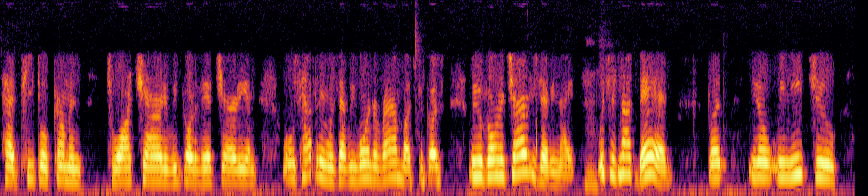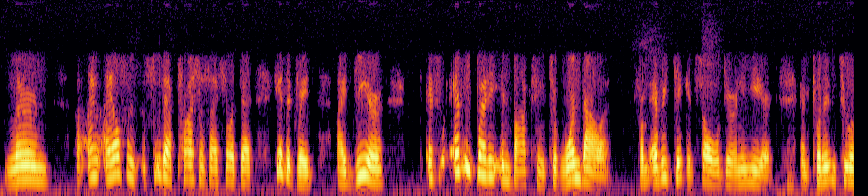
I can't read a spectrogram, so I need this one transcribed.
had people coming to our charity. We'd go to their charity, and what was happening was that we weren't around much because we were going to charities every night, hmm. which is not bad, but you know we need to learn. I, I often through that process I thought that here's a great idea. If everybody in boxing took one dollar from every ticket sold during the year and put it into a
